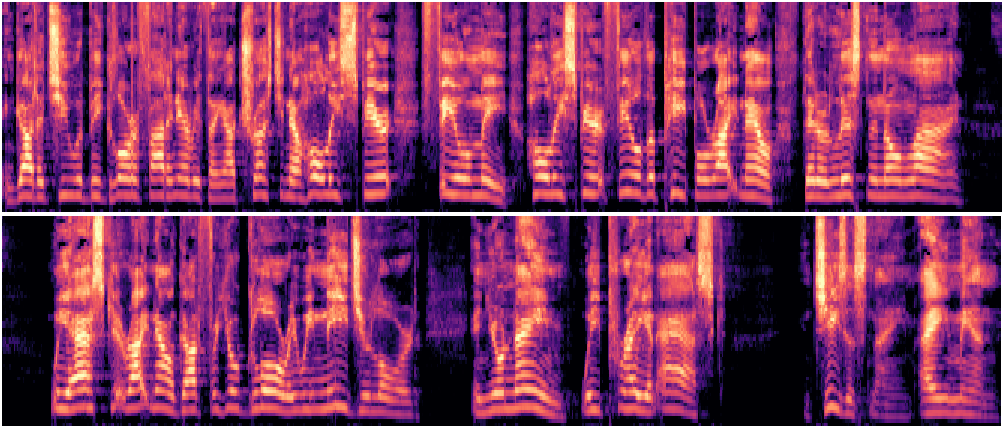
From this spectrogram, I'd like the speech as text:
And God, that you would be glorified in everything. I trust you now. Holy Spirit, fill me. Holy Spirit, fill the people right now that are listening online. We ask it right now, God, for your glory. We need you, Lord. In your name, we pray and ask. In Jesus' name, amen.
